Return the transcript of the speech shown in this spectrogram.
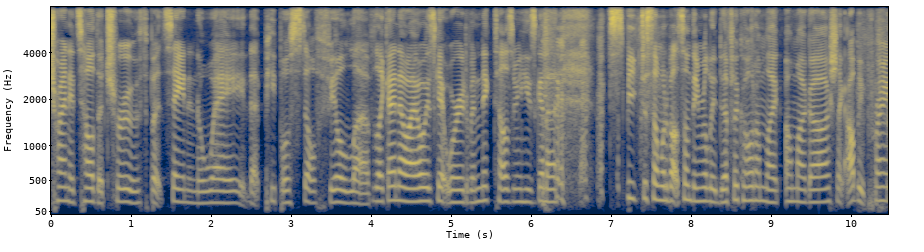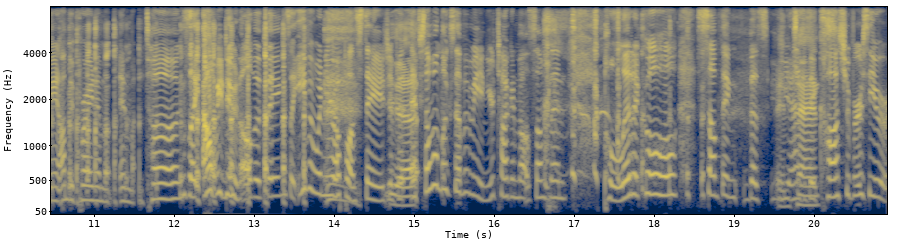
trying to tell the truth but saying in a way that people still feel loved. Like I know I always get worried when Nick tells me he's going to speak to someone about something really difficult. I'm like, "Oh my gosh, like I'll be praying, I'll be praying in, in my tongues, like I'll be doing all the things. Like even when you're up on stage, if, Yeah. if someone looks up at me and you're talking about something political, something that's have the controversy or,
